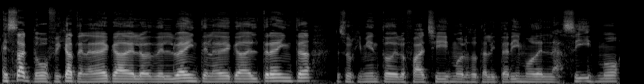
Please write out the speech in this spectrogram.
Exacto, vos fijate, en la década del 20, en la década del 30, el surgimiento de los fascismos, de los totalitarismos, del nazismo,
